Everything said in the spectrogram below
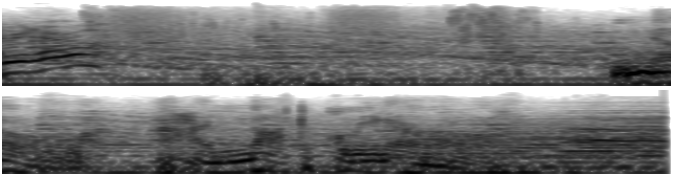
Green Arrow? No, I'm not Green Arrow.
